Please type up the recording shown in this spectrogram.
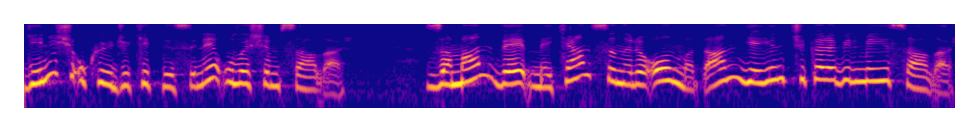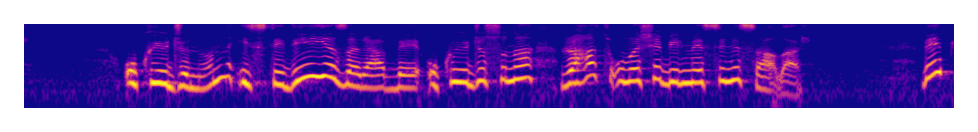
Geniş okuyucu kitlesine ulaşım sağlar. Zaman ve mekan sınırı olmadan yayın çıkarabilmeyi sağlar. Okuyucunun istediği yazara ve okuyucusuna rahat ulaşabilmesini sağlar. Web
